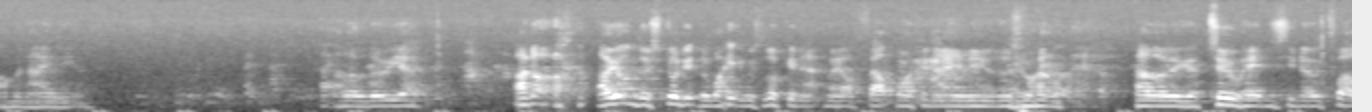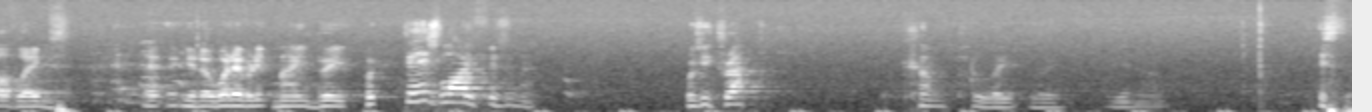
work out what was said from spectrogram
I'm an alien. Hallelujah. I, I understood it the way he was looking at me. I felt like an alien as well. Hallelujah. Two heads, you know, 12 legs, uh, you know, whatever it may be. But there's life, isn't it? Was he trapped? Completely, you know. Listen,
